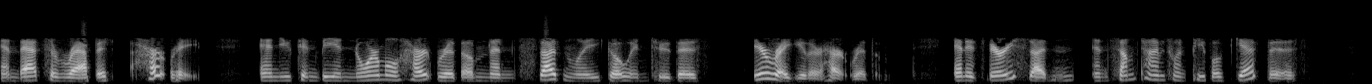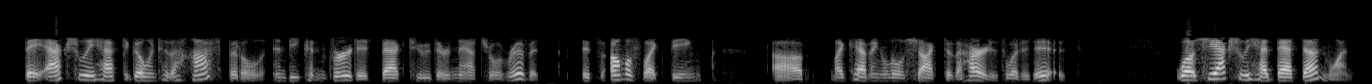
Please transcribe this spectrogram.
and that's a rapid heart rate and you can be in normal heart rhythm, then suddenly go into this irregular heart rhythm. And it's very sudden, and sometimes when people get this, they actually have to go into the hospital and be converted back to their natural rhythm. It's almost like being, uh, like having a little shock to the heart is what it is. Well, she actually had that done once.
